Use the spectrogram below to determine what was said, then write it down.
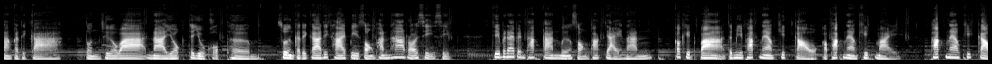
ตามกติกา ตนเชื่อว่านายกจะอยู่ครบเทอม ส่วนกติกาที่คล้ายปี 2540 ที่ไม่ได้เป็นพักการเมืองสองพักใหญ่นั้น ก็คิดว่าจะมีพักแนวคิดเก่ากับพักแนวคิดใหม่ พักแนวคิดเก่า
